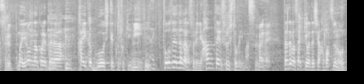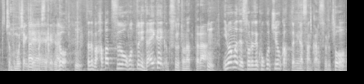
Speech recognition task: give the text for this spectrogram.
する、まあ、いろんなこれから改革をしていくときに、当然ながらそれに反対する人がいます、はいはい、例えばさっき私は派閥のってちょっと申し上げちゃいましたけれど例えば派閥を本当に大改革するとなったら、今までそれで心地よかった皆さんからすると、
